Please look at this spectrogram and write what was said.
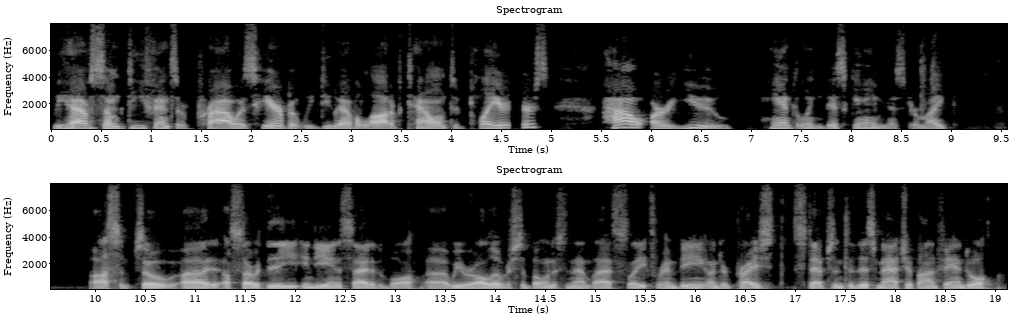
we have some defensive prowess here, but we do have a lot of talented players. How are you handling this game, Mr. Mike? Awesome. So uh, I'll start with the Indiana side of the ball. Uh, we were all over Sabonis in that last slate for him being underpriced. Steps into this matchup on FanDuel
